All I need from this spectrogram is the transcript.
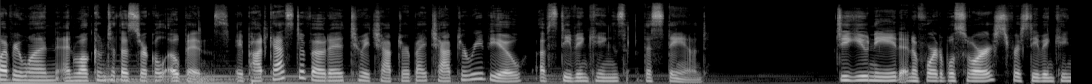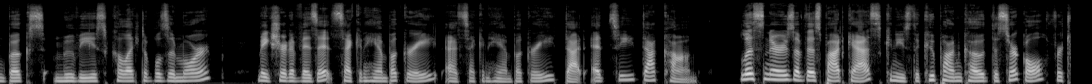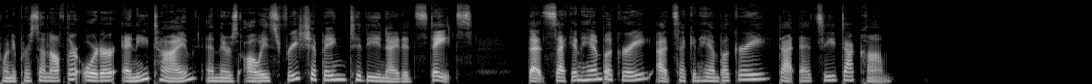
Everyone, and welcome to The Circle Opens, a podcast devoted to a chapter by chapter review of Stephen King's The Stand. Do you need an affordable source for Stephen King books, movies, collectibles, and more? Make sure to visit Secondhand Bookery at secondhandbookery.etsy.com. Listeners of this podcast can use the coupon code The Circle for 20% off their order anytime, and there's always free shipping to the United States. That's Secondhand Bookery at secondhandbookery.etsy.com.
